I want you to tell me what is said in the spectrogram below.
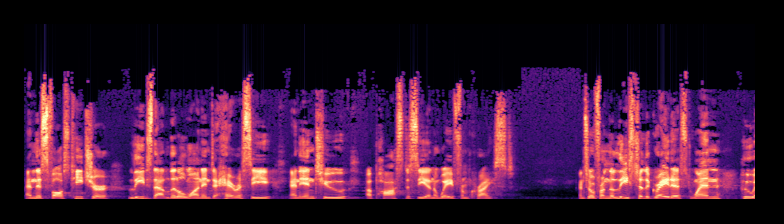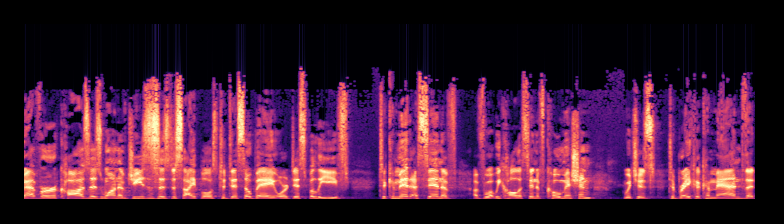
and this false teacher leads that little one into heresy and into apostasy and away from Christ. And so from the least to the greatest, when whoever causes one of Jesus' disciples to disobey or disbelieve, to commit a sin of, of what we call a sin of commission, which is to break a command that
